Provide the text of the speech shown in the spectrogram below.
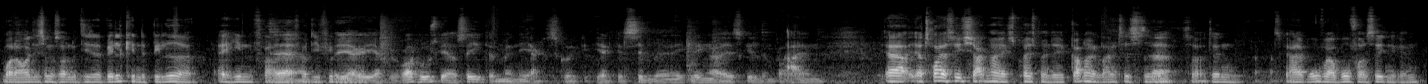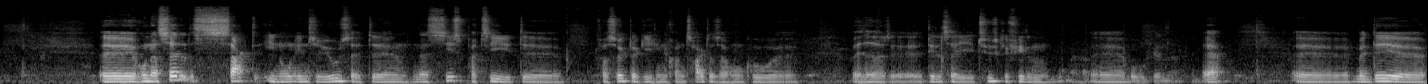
Hvor der var ligesom sådan de der velkendte billeder af hende fra, fra de film. Jeg, jeg kan godt huske, at jeg har set dem, men jeg sgu ikke, jeg kan simpelthen ikke længere adskille dem fra hinanden. Jeg, jeg tror, jeg har set Shanghai Express, men det er godt nok lang tid siden, ja. Ja. så den skal jeg brug for. Jeg har brug for at se den igen. Øh, hun har selv sagt i nogle interviews, at øh, nazistpartiet øh, forsøgte at give hende kontrakter, så hun kunne øh, hvad hedder det, deltage i tyske film. Øh, ja. Øh, men det, øh,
